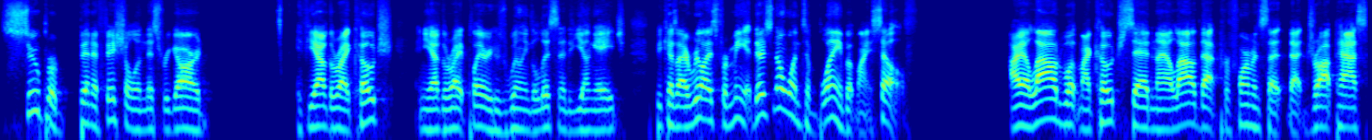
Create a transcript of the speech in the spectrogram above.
super beneficial in this regard if you have the right coach and you have the right player who's willing to listen at a young age. Because I realized for me, there's no one to blame but myself. I allowed what my coach said, and I allowed that performance, that that drop pass,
